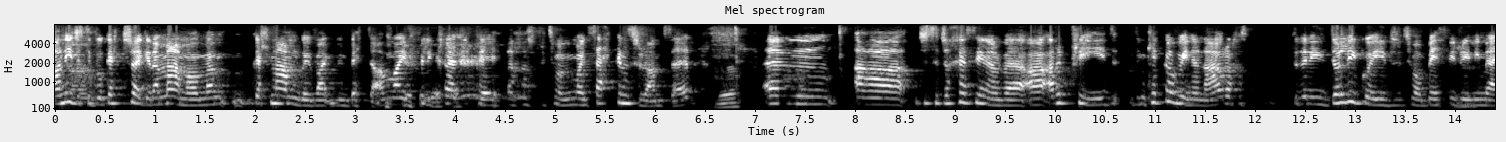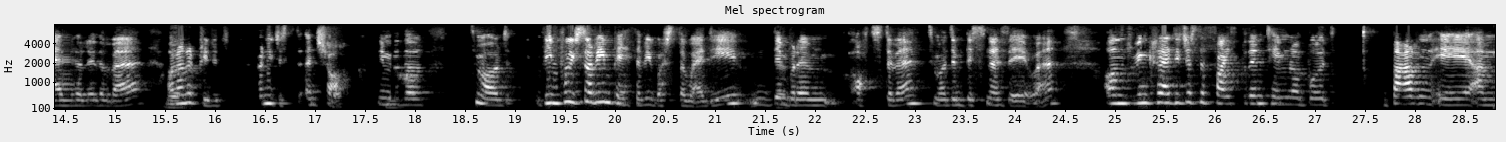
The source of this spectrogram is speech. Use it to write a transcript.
A o'n i jyst i bod gytre gyda mam, a gall mam gweud faint fi'n bita, a mae'n ffili credu peth, achos ti'n modd, mae'n seconds trwy'r amser. Yeah. Um, a jyst edrychas i yna fe, a ar y pryd, fi'n cico fi'n yna nawr, achos byddwn ni'n dylu gweud, ti'n modd, beth fi'n rili really meddwl iddo fe, ond yeah. ar y pryd, o'n i jyst yn sioc. Ni'n meddwl, yeah tmod, fi'n pwyso'r un peth a fi wastad wedi, dim bod e'n ots dy fe, tmod, dim busnes e yw e, ond fi'n credu jyst y ffaith bod e'n teimlo bod barn e am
